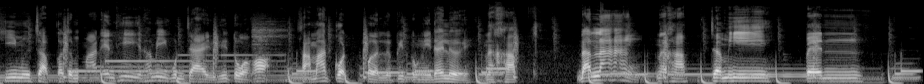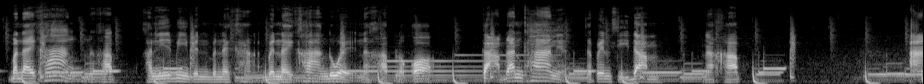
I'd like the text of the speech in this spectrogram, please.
ที่มือจับก็จะมีมาร์ทเอนที่ถ้ามีกุญแจอยู่ที่ตัวก็สามารถกดเปิดหรือปิดตรงนี้ได้เลยนะครับ ด้านล่างนะครับ จะมีเป็นบันไดข้างนะครับคันนี้จะมีเป็นบันไดข้างบันไดข้างด้วยนะครับ แล้วก็กาบด้านข้างเนี่ยจะเป็นสีดำนะครับ อ่า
